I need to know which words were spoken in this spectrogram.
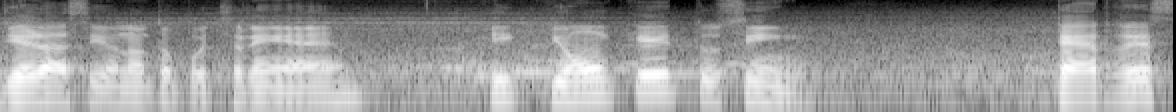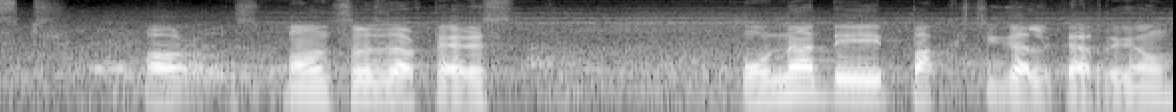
ਜਿਹੜਾ ਅਸੀਂ ਉਹਨਾਂ ਤੋਂ ਪੁੱਛ ਰਹੇ ਹਾਂ, ਕਿ ਕਿਉਂਕਿ ਤੁਸੀਂ ਟੈਰਰਿਸਟ ਔਰ ਸਪਾਂਸਰਸ ਆਫ ਟੈਰਰਿਸਟ ਉਹਨਾਂ ਦੇ ਪੱਖ 'ਚ ਗੱਲ ਕਰ ਰਹੇ ਹੋ,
